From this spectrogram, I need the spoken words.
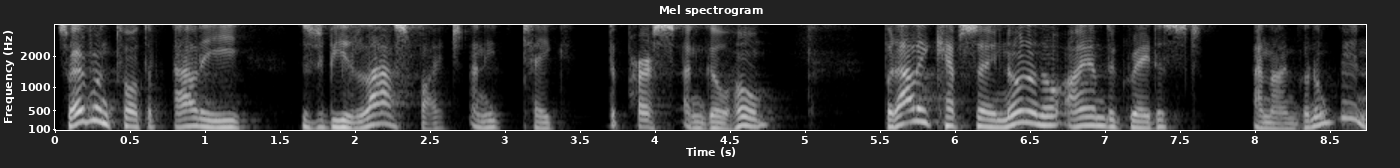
So everyone thought that Ali, this would be his last fight, and he'd take the purse and go home. But Ali kept saying, no, no, no, I am the greatest and I'm going to win.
